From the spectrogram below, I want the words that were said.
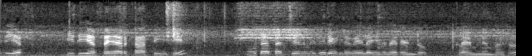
ఇది ఎఫ్ ఇది ఎఫ్ఐఆర్ కాపీ ఇది. నూట పద్దెనిమిది రెండు వేల ఇరవై రెండు క్రైమ్ నెంబరు.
